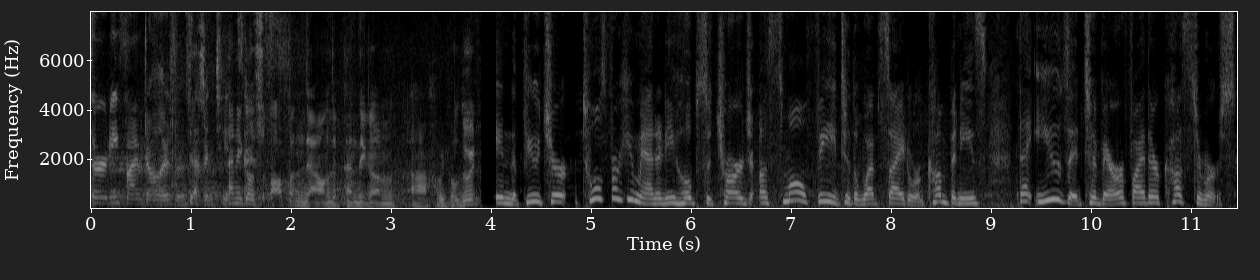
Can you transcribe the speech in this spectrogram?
thirty-five dollars and Yes, seventeen and it goes up and down depending on uh, how people do it. In the future, Tools for Humanity hopes to charge a small fee to the website or companies that use it to verify their customers.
